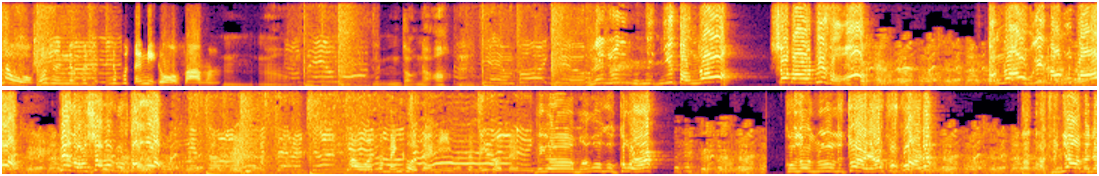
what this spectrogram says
那我过生日那不就那不等你给我发吗？嗯嗯，你你等着啊.我跟你说，你你你等着啊！下班别走啊！等着啊，我给你拿红包啊！别走，校门口等我。，can't 我在门口等你，我在门口等你。那个蘑菇给我勾人儿，给我给我抓点人，快快点的，打打群架在这。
